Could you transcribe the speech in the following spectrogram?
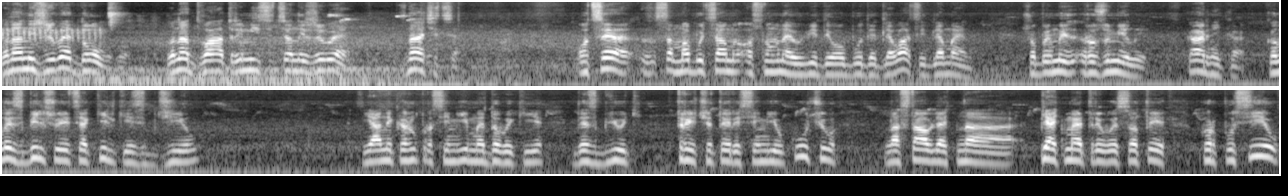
вона не живе довго. Вона 2-3 місяці не живе. Значиться, оце, мабуть, саме основне у відео буде для вас і для мене. Щоб ми розуміли, Карніка, коли збільшується кількість бджіл, я не кажу про сім'ї медовики, де зб'ють 3-4 сім'ї в кучу, наставлять на 5 метрів висоти корпусів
